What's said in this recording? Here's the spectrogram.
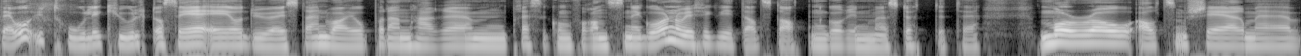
Det er jo utrolig kult å se. Jeg og du, Øystein, var jo på den her um, pressekonferansen i går når vi fikk vite at staten går inn med støtte til Morrow, alt som skjer med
